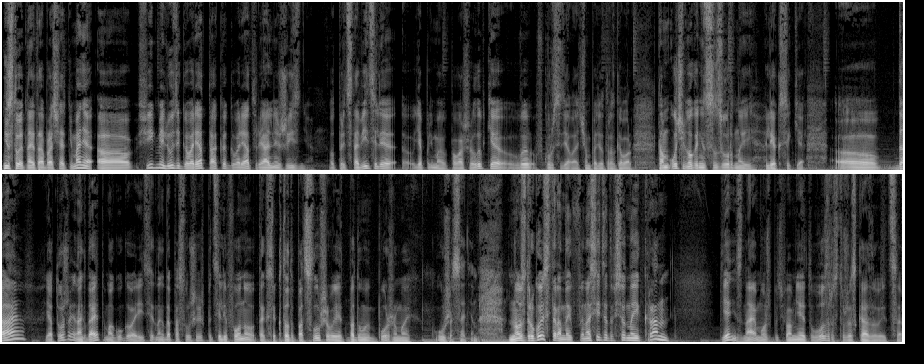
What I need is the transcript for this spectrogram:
Не стоит на это обращать внимание. Э, в фильме люди говорят так, как говорят в реальной жизни. Вот представители, э, я понимаю, по вашей улыбке, вы в курсе дела, о чем пойдет разговор. Там очень много нецензурной лексики. Э, да, я тоже иногда это могу говорить. Иногда послушаешь по телефону, так если кто-то подслушивает, подумает, боже мой, ужас один. Но, с другой стороны, выносить это все на экран, я не знаю, может быть, во мне это возраст уже сказывается.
